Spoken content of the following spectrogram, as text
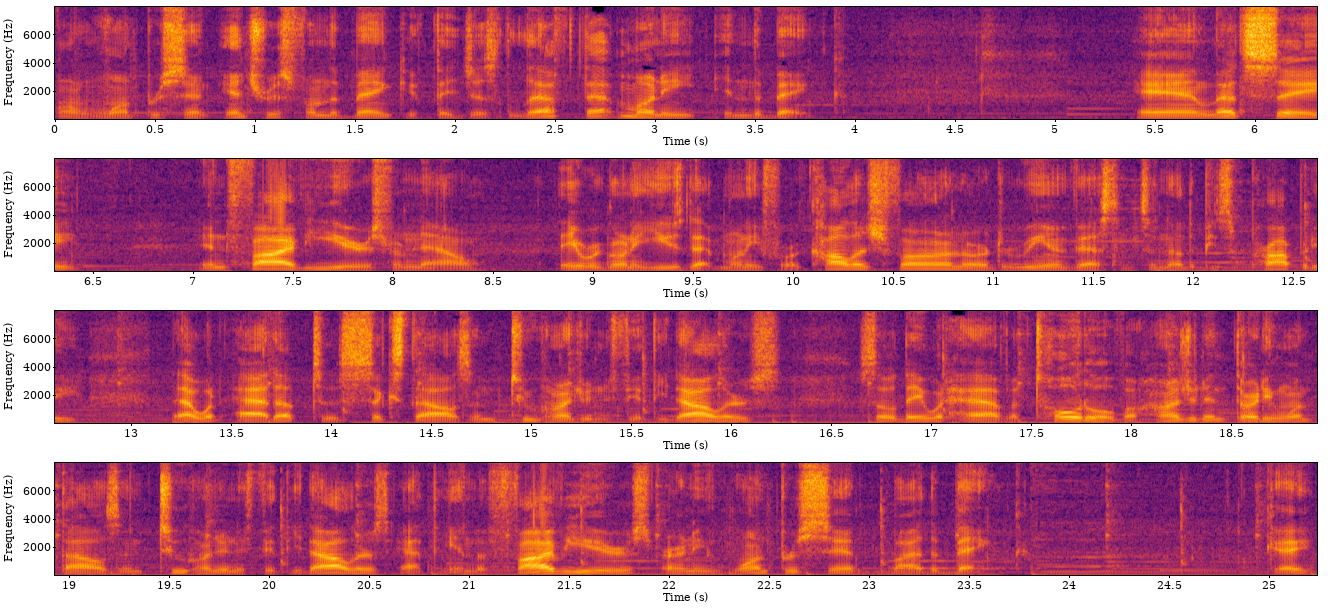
on 1% interest from the bank if they just left that money in the bank. And let's say in five years from now, they were going to use that money for a college fund or to reinvest into another piece of property. That would add up to $6,250. So they would have a total of $131,250 at the end of five years, earning 1% by the bank. Okay,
